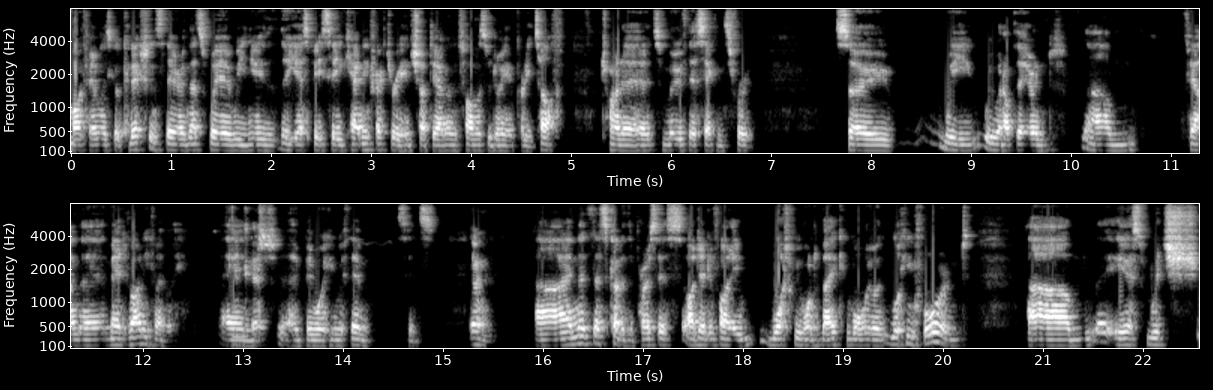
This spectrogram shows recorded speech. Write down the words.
my family's got connections there, and that's where we knew that the SPC canning factory had shut down, and the farmers were doing it pretty tough, trying to, to move their seconds fruit. So we we went up there and um, found the Mantovani family, and Okay. have been working with them since. Yeah. Uh, and that's, that's kind of the process, identifying what we want to make and what we were looking for, and um, yes, which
